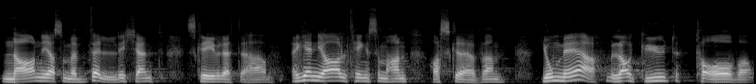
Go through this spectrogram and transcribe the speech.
'Narnia', som er veldig kjent, skriver dette her. En genial ting som han har skrevet. Jo mer vi lar Gud ta over,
